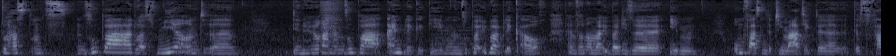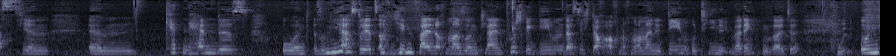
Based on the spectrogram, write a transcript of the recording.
du hast uns ein super, du hast mir und äh, den Hörern einen super Einblick gegeben, einen super Überblick auch. Einfach nochmal über diese eben umfassende Thematik der, des Faszien, ähm, Kettenhemdes. Und also mir hast du jetzt auf jeden Fall nochmal so einen kleinen Push gegeben, dass ich doch auch nochmal meine Dehnroutine überdenken sollte. Cool. Und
